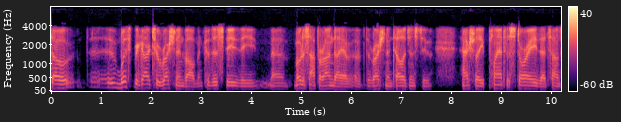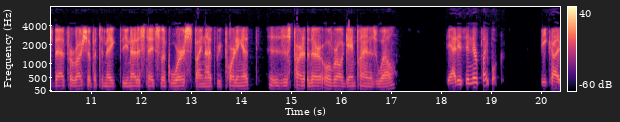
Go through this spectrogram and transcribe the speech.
So, uh, with regard to Russian involvement, could this be the uh, modus operandi of, of, the Russian intelligence to actually plant a story that sounds bad for Russia, but to make the United States look worse by not reporting it? Is this part of their overall game plan as well? That is in their playbook. Because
